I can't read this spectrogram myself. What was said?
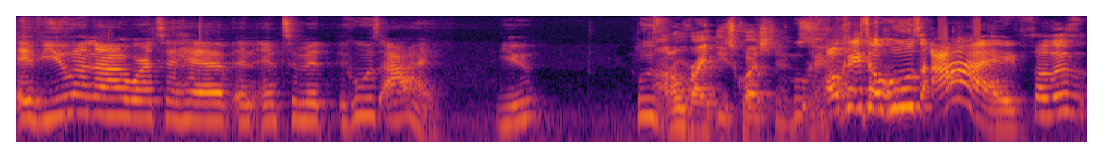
If you and I were to have an intimate, who's I? You? Who's I don't write these questions. okay? So who's I? So this,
